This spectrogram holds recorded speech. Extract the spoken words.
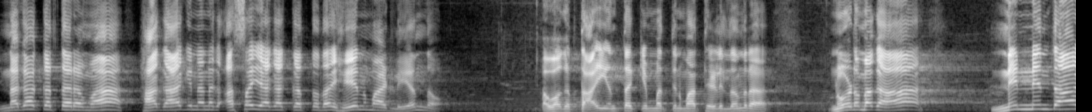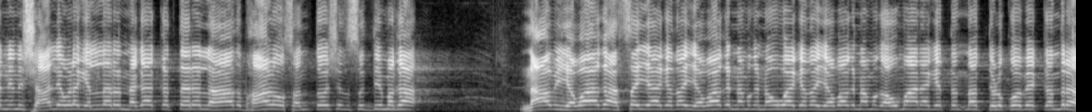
ನಗಾಕತ್ತಾರಮ್ಮ, ಹಾಗಾಗಿ ನನಗೆ ಅಸಹ್ಯ ಆಗಾಕತ್ತದ, ಏನು ಮಾಡಲಿ ಅಂದವು ಅವಾಗ ತಾಯಿ ಅಂತ ಕಿಮ್ಮತ್ತಿನ ಮಾತು ಹೇಳಿದಂದ್ರೆ ನೋಡು ಮಗ ನಿನ್ನಿಂದ ನಿನ್ನ ಶಾಲೆ ಒಳಗೆ ಎಲ್ಲರೂ ನಗಾಕತ್ತಾರಲ್ಲ, ಅದು ಭಾಳ ಸಂತೋಷದ ಸುದ್ದಿ ಮಗ. ನಾವು ಯಾವಾಗ ಅಸಹ್ಯ ಆಗ್ಯದ, ಯಾವಾಗ ನಮಗೆ ನೋವಾಗ್ಯದ ಯಾವಾಗ ನಮಗೆ ಅವಮಾನ ಆಗೈತೆ ಅಂತ ನಾವು ತಿಳ್ಕೊಬೇಕಂದ್ರೆ,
